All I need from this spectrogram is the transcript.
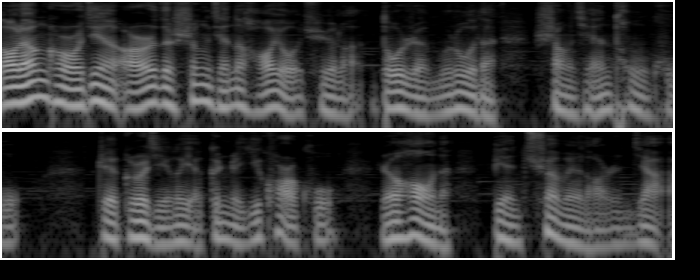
老两口见儿子生前的好友去了，都忍不住的上前痛哭，这哥几个也跟着一块儿哭，然后呢，便劝慰老人家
